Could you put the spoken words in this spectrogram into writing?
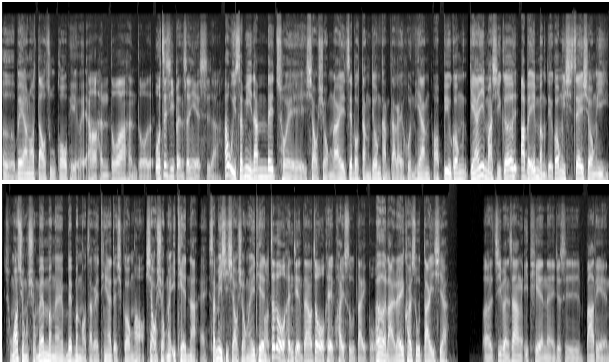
学要安怎投资股票诶啊。哦，很多啊，很多的，我自己本身也是啊。啊，为什么咱要找小熊来节目当中跟大家分享？哦，比如讲今日嘛是个阿伯问着讲，伊实际上伊从我想想要问诶，要问我大家听，就是讲吼小熊诶一天呐。诶，什么是小熊诶一天？哦这个我很简单哦，这个我可以快速带过。呃来来，快速带一下。呃，基本上一天呢，就是八点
